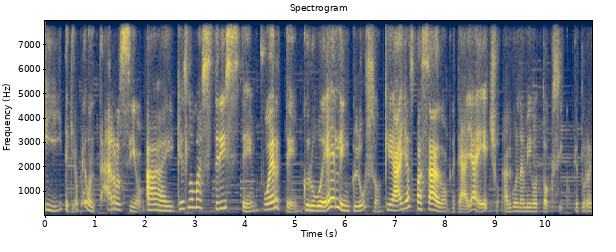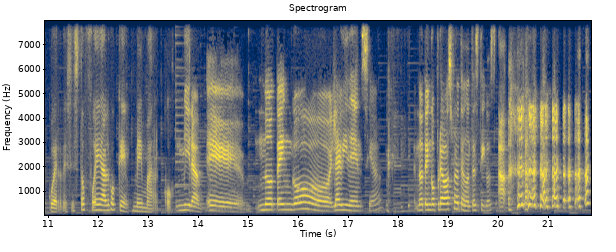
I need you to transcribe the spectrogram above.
Y te quiero preguntar, Rocío, ay, ¿qué es lo más triste, fuerte, cruel incluso que hayas pasado, que te haya hecho algún amigo tóxico que tú recuerdes? Esto fue algo que me marcó. Mira, eh, no tengo la evidencia no tengo pruebas, pero tengo testigos. Ah.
